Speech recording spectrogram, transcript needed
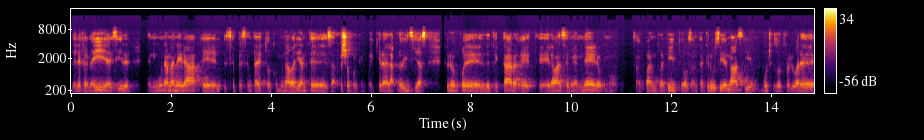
del FMI, es decir, de ninguna manera eh, se presenta esto como una variante de desarrollo, porque en cualquiera de las provincias que uno puede detectar este, el avance megaminero, como San Juan, repito, Santa Cruz y demás, y en muchos otros lugares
